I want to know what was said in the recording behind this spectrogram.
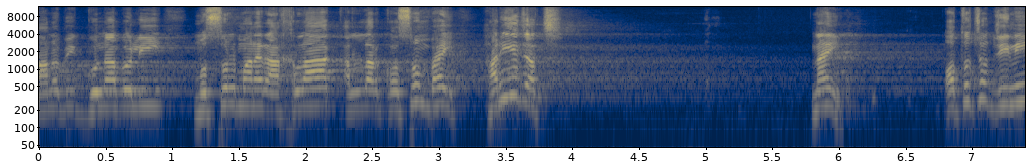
মানবিক গুণাবলী, মুসলমানের আখলাক, আল্লাহর কসম, ভাই, হারিয়ে যাচ্ছে। নাই? অথচ যিনি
